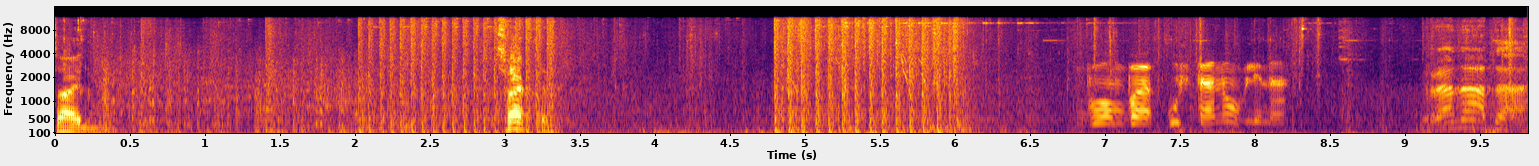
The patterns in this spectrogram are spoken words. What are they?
Сайд. блин. Трактор. Бомба установлена. Граната!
